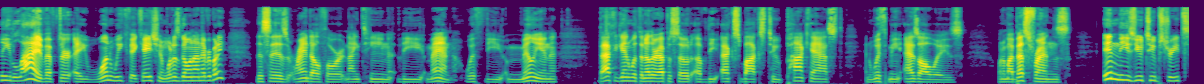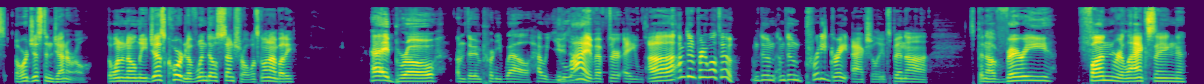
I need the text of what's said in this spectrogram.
live after a one week vacation. What is going on, everybody? This is Rand al Thor 19, the man with the million, back again with another episode of the Xbox 2 podcast. And with me, as always, one of my best friends in these YouTube streets, or just in general, the one and only Jez Corden of Windows Central. What's going on, buddy? Hey, bro. I'm doing pretty well. How are you? Doing? Live after a, uh, I'm doing pretty well too. I'm doing I'm doing pretty great actually. It's been uh it's been a very fun, relaxing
